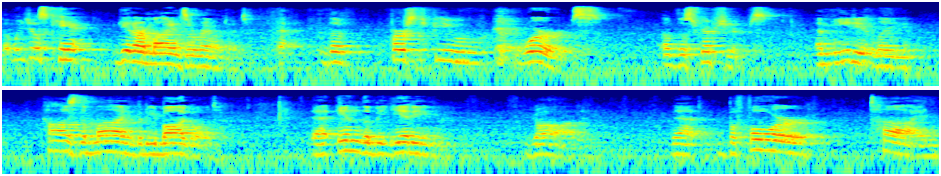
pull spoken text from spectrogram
but we just can't get our minds around it. The first few words of the scriptures immediately cause the mind to be boggled. That in the beginning, God, that before time,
